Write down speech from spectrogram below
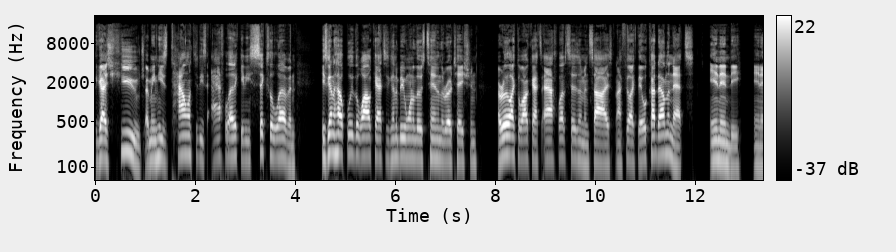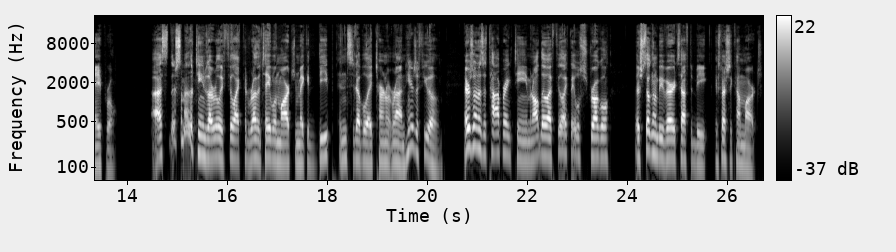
The guy's huge. I mean, he's talented, he's athletic, and he's 6'11. He's going to help lead the Wildcats. He's going to be one of those 10 in the rotation. I really like the Wildcats' athleticism and size, and I feel like they will cut down the nets in Indy in April. Uh, so there's some other teams I really feel like could run the table in March and make a deep NCAA tournament run. Here's a few of them. Arizona's a top ranked team, and although I feel like they will struggle, they're still going to be very tough to beat, especially come March.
